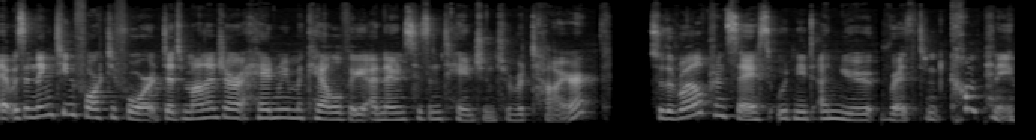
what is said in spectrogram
It was in 1944 did manager Henry McKelvey announce his intention to retire, so the Royal Princess would need a new resident company.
